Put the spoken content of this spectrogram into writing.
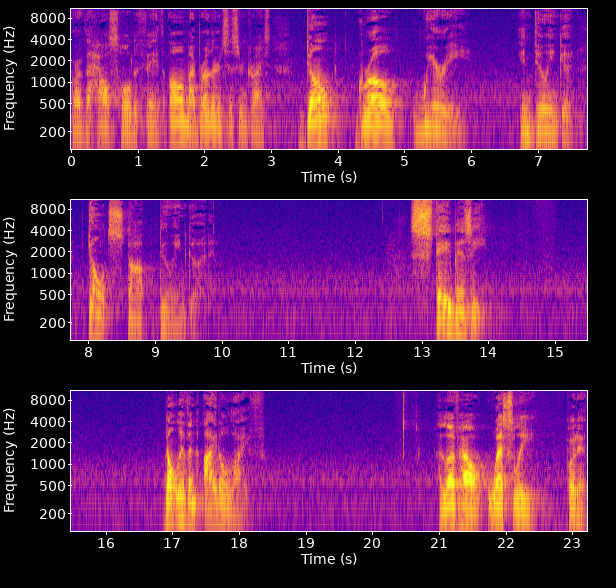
who are of the household of faith. Oh, my brother and sister in Christ, don't grow weary in doing good. Don't stop doing good. Stay busy. Don't live an idle life. I love how Wesley put it.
